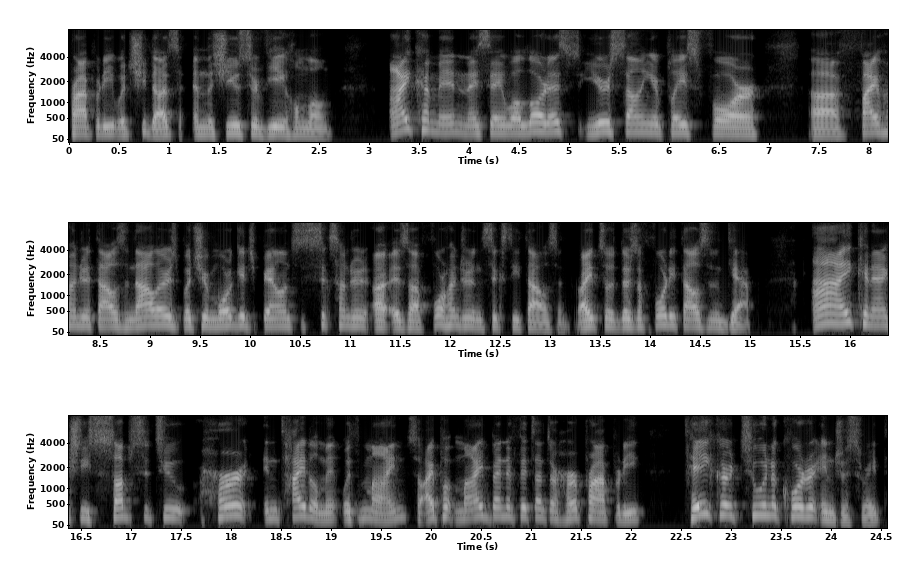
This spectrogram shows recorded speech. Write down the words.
property, which she does, and she used her VA home loan. I come in and I say, Well, Lourdes, you're selling your place for uh, five hundred thousand dollars, but your mortgage balance is six hundred uh, is a uh, four hundred and sixty thousand, right? So there's a forty thousand gap. I can actually substitute her entitlement with mine. So I put my benefits onto her property, take her two and a quarter interest rate,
